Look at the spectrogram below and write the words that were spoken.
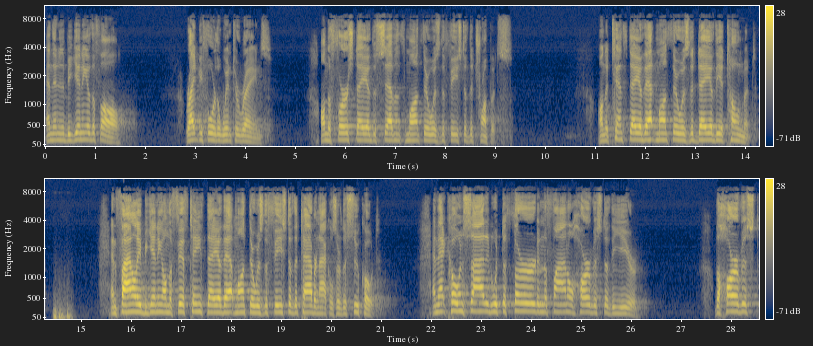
And then in the beginning of the fall, right before the winter rains, on the first day of the seventh month, there was the Feast of the Trumpets. On the tenth day of that month, there was the Day of the Atonement. And finally, beginning on the 15th day of that month, there was the Feast of the Tabernacles, or the Sukkot. And that coincided with the third and the final harvest of the year. The harvest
